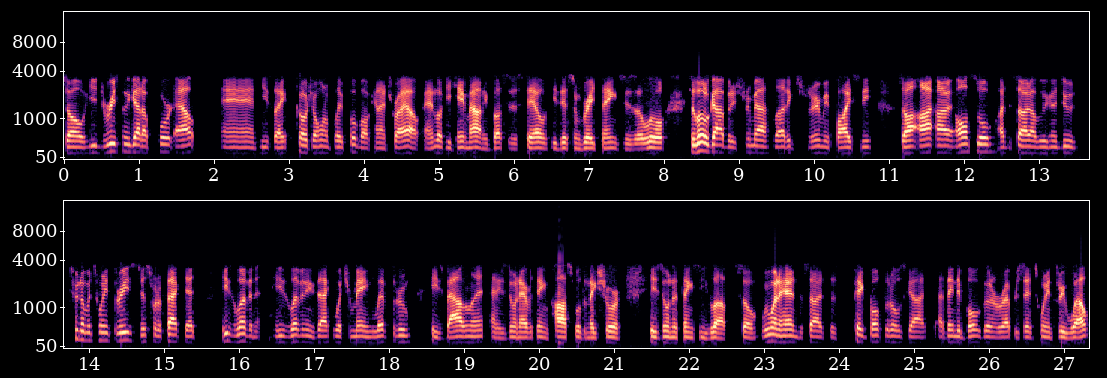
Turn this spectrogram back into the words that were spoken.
So he recently got a port out, and he's like, "Coach, I want to play football. Can I try out?" And look, he came out. and He busted his tail. He did some great things. He's a little, he's a little guy, but extremely athletic, extremely feisty. So I, I also I decided I was going to do two number 23s just for the fact that he's living it. He's living exactly what Tremaine lived through. He's battling it, and he's doing everything possible to make sure he's doing the things he loves. So we went ahead and decided to pick both of those guys. I think they're both going to represent 23 well.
